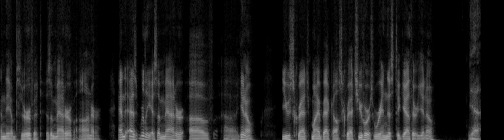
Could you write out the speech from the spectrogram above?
and they observe it as a matter of honor and as really as a matter of, uh, you know, you scratch my back, I'll scratch yours. We're in this together, you know? Yeah.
